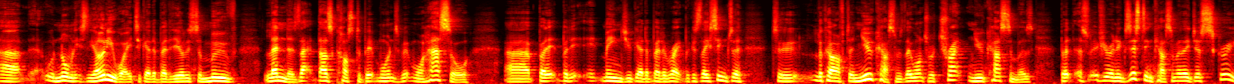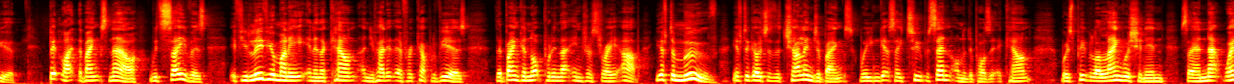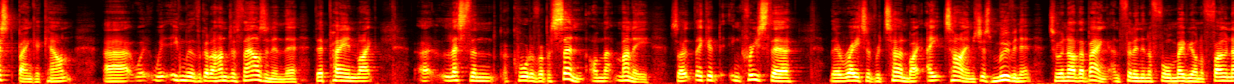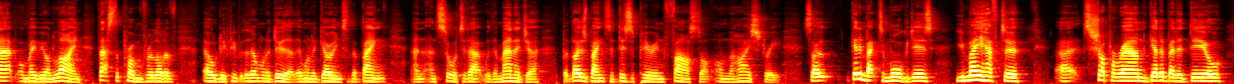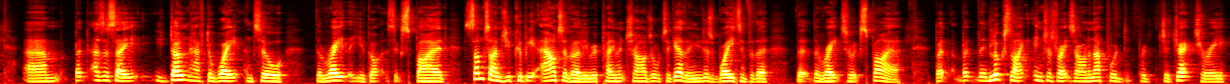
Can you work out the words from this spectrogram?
uh, well, normally it's the only way to get a better deal is to move lenders. That does cost a bit more, it's a bit more hassle, uh, but it, but it, it, means you get a better rate because they seem to to look after new customers. They want to attract new customers, but if you're an existing customer, they just screw you. Bit like the banks now with savers. If you leave your money in an account and you've had it there for a couple of years, the bank are not putting that interest rate up. You have to move. You have to go to the challenger banks where you can get, say, 2% on a deposit account, whereas people are languishing in, say, a NatWest bank account. Uh, we, even if they've got 100,000 in there, they're paying like uh, less than a quarter of a percent on that money. So they could increase their their rate of return by eight times just moving it to another bank and filling in a form maybe on a phone app or maybe online. That's the problem for a lot of elderly people that don't want to do that. They want to go into the bank and, and sort it out with a manager, but those banks are disappearing fast on, on the high street. So, getting back to mortgages, you may have to uh, shop around, get a better deal. Um, but as I say, you don't have to wait until the rate that you've got is expired. Sometimes you could be out of early repayment charge altogether and you're just waiting for the, the, the rate to expire. But but it looks like interest rates are on an upward trajectory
